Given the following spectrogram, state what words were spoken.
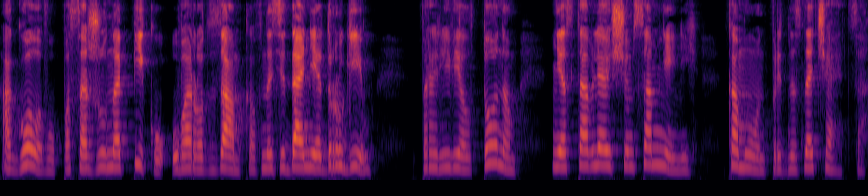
а голову посажу на пику у ворот замка в назидание другим, проревел тоном, не оставляющим сомнений, кому он предназначается.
